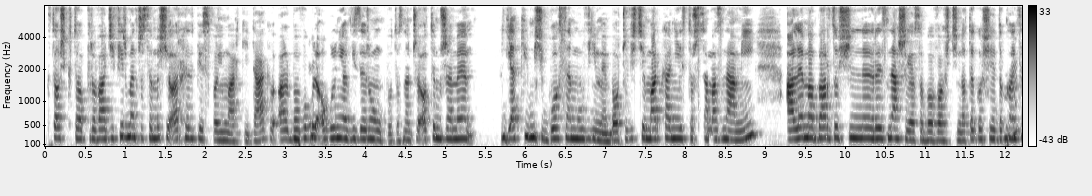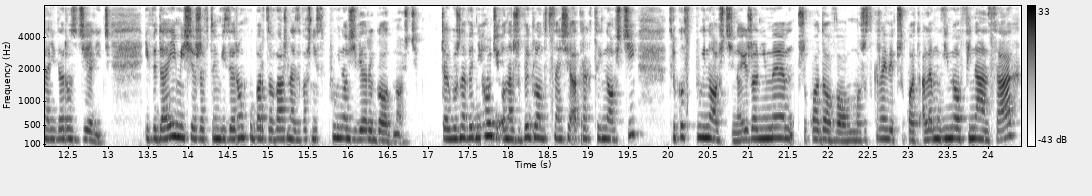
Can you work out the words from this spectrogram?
ktoś, kto prowadzi firmę, czasem myśli o archetypie swojej marki, tak? Albo w ogóle ogólnie o wizerunku, to znaczy o tym, że my jakimś głosem mówimy, bo oczywiście marka nie jest tożsama z nami, ale ma bardzo silny rys naszej osobowości, no tego się do końca mhm. nie da rozdzielić. I wydaje mi się, że w tym wizerunku bardzo ważna jest właśnie spójność i wiarygodność czy jakby już nawet nie chodzi o nasz wygląd w sensie atrakcyjności, tylko spójności. No jeżeli my przykładowo, może skrajny przykład, ale mówimy o finansach,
